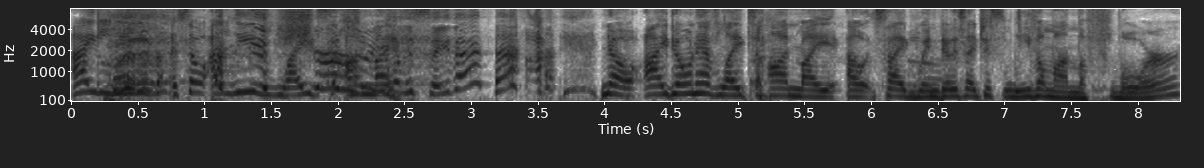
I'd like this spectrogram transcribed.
I leave, so I leave lights sure, on sure my. you want to say that? No, I don't have lights on my outside windows. I just leave them on the floor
